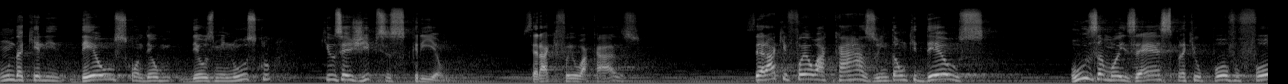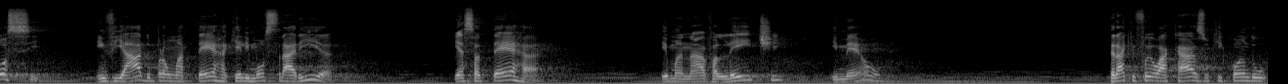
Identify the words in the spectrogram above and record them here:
um daquele Deus com Deus minúsculo que os egípcios criam. Será que foi o acaso? Será que foi o acaso então que Deus usa Moisés para que o povo fosse enviado para uma terra que ele mostraria? E essa terra emanava leite e mel? Será que foi o acaso que quando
